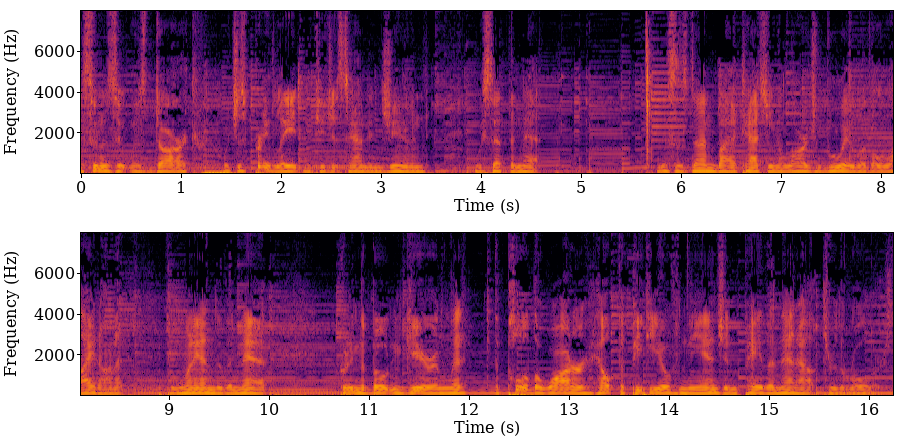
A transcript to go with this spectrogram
As soon as it was dark, which is pretty late in Puget Sound in June, we set the net. This is done by attaching a large buoy with a light on it to one end of the net putting the boat in gear and let the pull of the water help the PTO from the engine pay the net out through the rollers.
